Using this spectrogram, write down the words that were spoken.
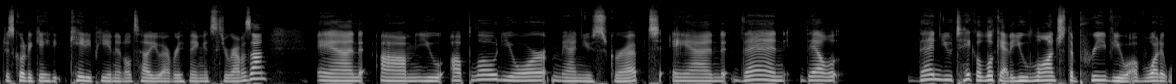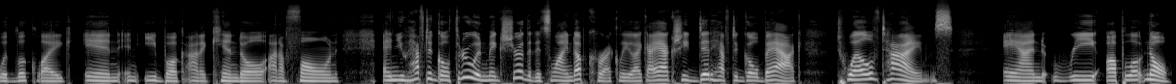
just go to KDP and it'll tell you everything. It's through Amazon. And um, you upload your manuscript, and then they'll then you take a look at it. You launch the preview of what it would look like in an ebook on a Kindle, on a phone, and you have to go through and make sure that it's lined up correctly. Like I actually did have to go back 12 times and re-upload no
